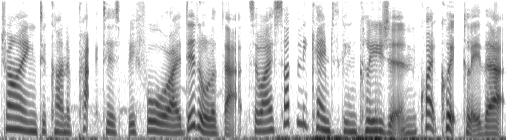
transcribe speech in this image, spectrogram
trying to kind of practice before I did all of that. So I suddenly came to the conclusion quite quickly that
